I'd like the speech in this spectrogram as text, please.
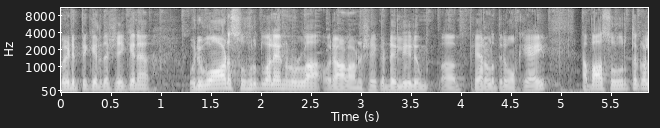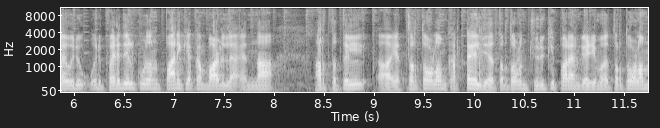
പേടിപ്പിക്കരുത്. ഷെയ്ഖിന് ഒരുപാട് സുഹൃത്ത് വലയങ്ങളുള്ള ഒരാളാണ് ഷെയ്ഖ് ഡൽഹിയിലും കേരളത്തിലും ഒക്കെയായി. അപ്പോൾ ആ സുഹൃത്തുക്കളെ ഒരു ഒരു പരിധിയിൽ കൂടുതൽ പാനിക്കാക്കാൻ പാടില്ല എന്ന അർത്ഥത്തിൽ എത്രത്തോളം കട്ടയിൽ ചെയ്ത് എത്രത്തോളം ചുരുക്കി പറയാൻ കഴിയുമോ എത്രത്തോളം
